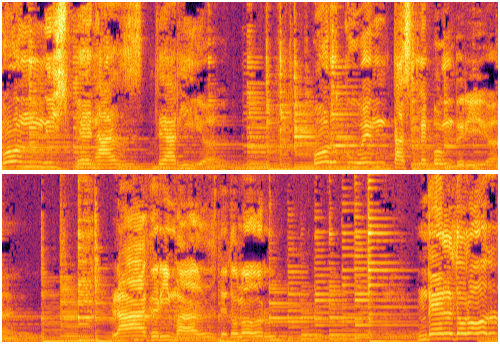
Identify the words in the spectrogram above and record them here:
Con mis penas te haría, por cuentas le pondría lágrimas de dolor, del dolor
